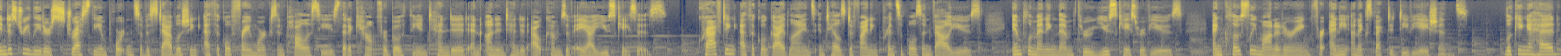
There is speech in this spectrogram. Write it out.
Industry leaders stress the importance of establishing ethical frameworks and policies that account for both the intended and unintended outcomes of AI use cases. Crafting ethical guidelines entails defining principles and values, implementing them through use case reviews, and closely monitoring for any unexpected deviations. Looking ahead,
